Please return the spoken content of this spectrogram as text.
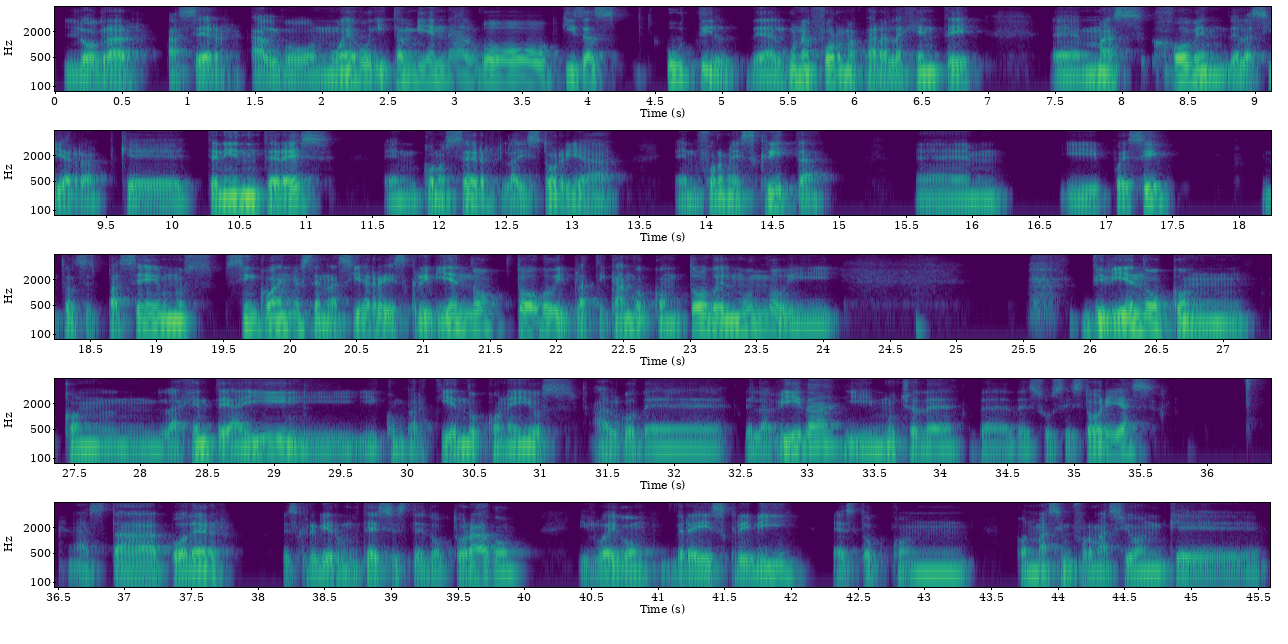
lograr hacer algo nuevo y también algo quizás útil de alguna forma para la gente eh, más joven de la sierra que tenían interés en conocer la historia en forma escrita. Em, y pues sí, entonces pasé unos cinco años en la sierra escribiendo todo y platicando con todo el mundo y viviendo con con la gente ahí y, compartiendo con ellos algo de, la vida y mucho de, sus historias, hasta poder escribir un tesis de doctorado y luego reescribí esto con, con más información que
